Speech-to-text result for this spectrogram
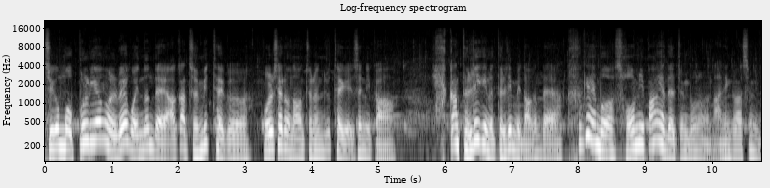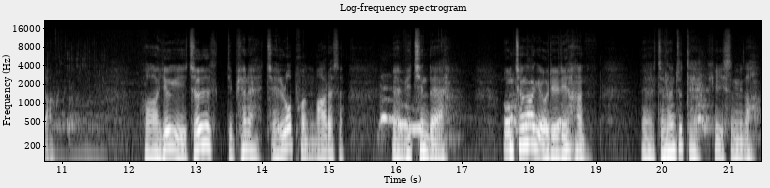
지금 뭐 불경을 외고 있는데 아까 저 밑에 그 월세로 나온 전원주택에 있으니까 약간 들리기는 들립니다. 근데 크게 뭐 소음이 방해될 정도는 아닌 것 같습니다. 아, 여기 절 뒤편에 제일 높은 마을에서 예, 위치인데 엄청나게 어리리한 예, 전원주택이 있습니다.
